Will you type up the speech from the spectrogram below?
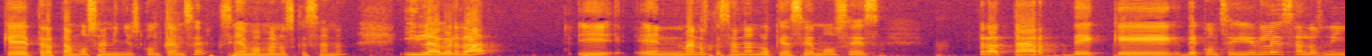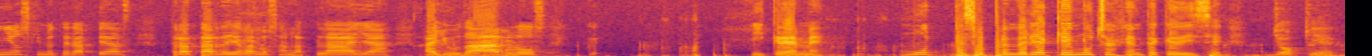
que tratamos a niños con cáncer, que se llama Manos que Sanan, y la verdad, y en Manos que Sanan lo que hacemos es tratar de que de conseguirles a los niños quimioterapias, tratar de llevarlos a la playa, ayudarlos y créeme, te sorprendería que hay mucha gente que dice, yo quiero,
